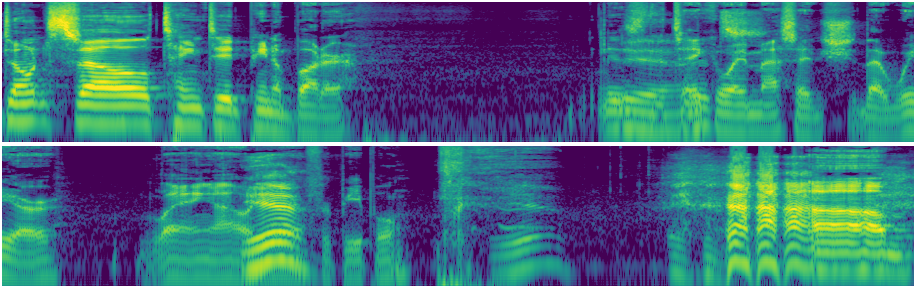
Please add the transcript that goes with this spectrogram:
don't sell tainted peanut butter. Is Yeah, the takeaway message that we are laying out Yeah. here for people. Yeah. Um,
